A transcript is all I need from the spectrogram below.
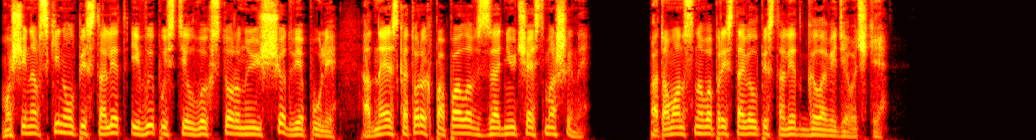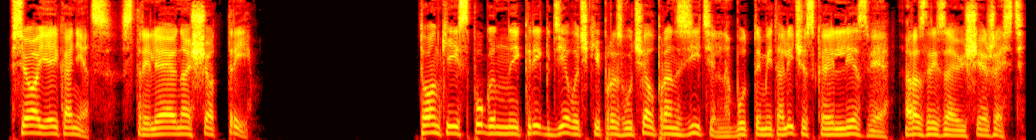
Мужчина вскинул пистолет и выпустил в их сторону еще две пули, одна из которых попала в заднюю часть машины. Потом он снова приставил пистолет к голове девочки. «Все, ей конец. Стреляю на счет три». Тонкий испуганный крик девочки прозвучал пронзительно, будто металлическое лезвие, разрезающее жесть.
